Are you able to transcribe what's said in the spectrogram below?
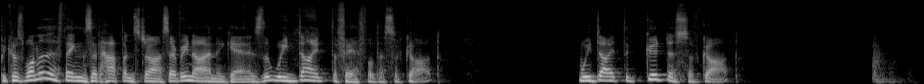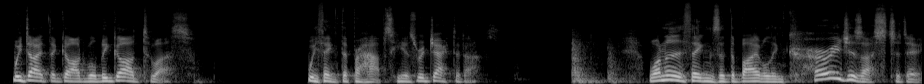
Because one of the things that happens to us every now and again is that we doubt the faithfulness of God. We doubt the goodness of God. We doubt that God will be God to us. We think that perhaps He has rejected us. One of the things that the Bible encourages us to do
